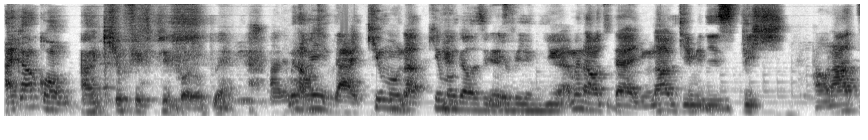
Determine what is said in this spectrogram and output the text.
I can't come and kill 50 people on plane. And I mean I, I want mean, to die. Killmonger, You- Killmonger was a yes. great villain. You I mean I want to die. You now give me this speech. I will not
